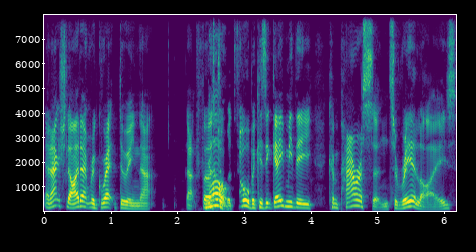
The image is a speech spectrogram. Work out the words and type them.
And actually, I don't regret doing that that first no. job at all because it gave me the comparison to realize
